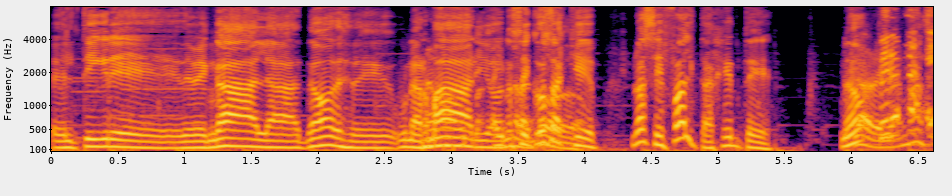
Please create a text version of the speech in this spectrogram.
el tigre de Bengala, ¿no? Desde un armario, no, sé, cosas que no hace falta, gente. ¿No? Claro, Pero además- está,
